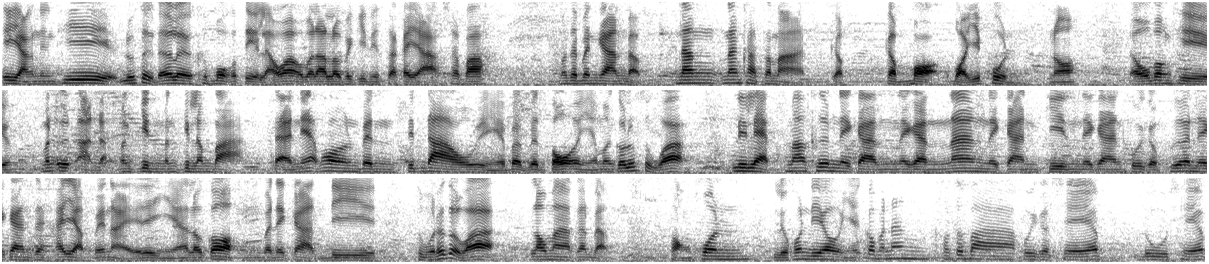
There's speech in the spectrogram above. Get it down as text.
อีกอย่างหนึ่งที่รู้สึกได้เลยคือปกติแล้วอะเวลาเราไปกินอิซากายะใช่ปะมันจะเป็นการแบบนั่งนั่งขัดสมาธิกับกับเบาะเบาะญี่ปุ่นเนาะ แล้วบางทีมันอึดอัดอะมันกินมันกินลำบาก แต่อันเนี้ยพอมันเป็นซิ t ดาวอย่างเงี้ยแบบเป็นโต๊ะอย่างเงี้ยมันก็รู้สึกว่ารีแลกซ์มากขึ้นในการในการนั่งในการกินในการคุยกับเพื่อนในการจะขยับไปไหนอะไรอย่างเงี้ยแล้วก็บรรยากาศดี สมมติถ้าเกิดว่าเรามากันแบบสองคนหรือคนเดียวอย่างเงี้ยก็มานั่งเคาน์เตอร์บาร์คุยกับเชฟ ดูเชฟ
